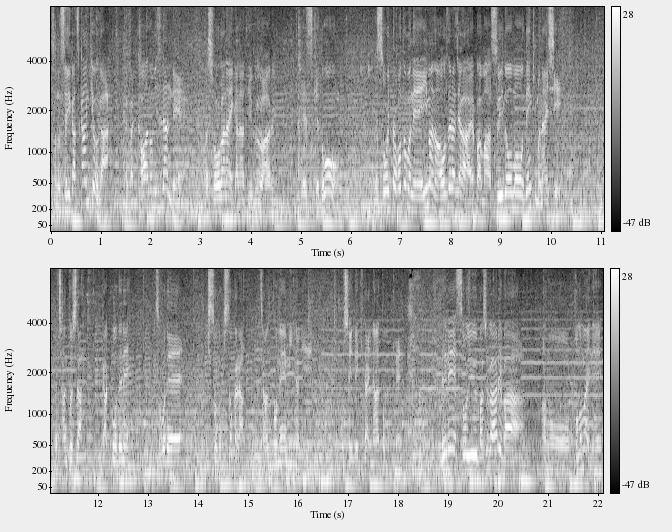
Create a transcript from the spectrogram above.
その生活環境がやっぱり川の水なんで、まあ、しょうがないかなっていう部分はあるんですけどそういったこともね今の青空じゃやっぱまあ水道も電気もないし、まちゃんとした学校でねそこで基礎の基礎からちゃんとねみんなに教えていきたいなと思って。でねそういう場所があればあのこの前ね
